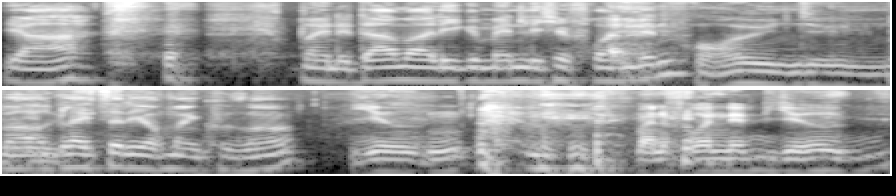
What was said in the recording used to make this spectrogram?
Ja, meine damalige männliche Freundin Freundin. war gleichzeitig auch mein Cousin. Jürgen. Meine Freundin Jürgen.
